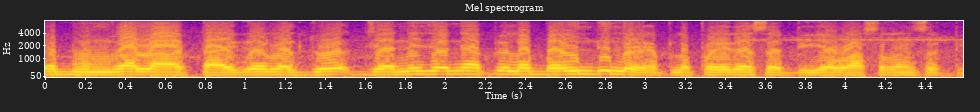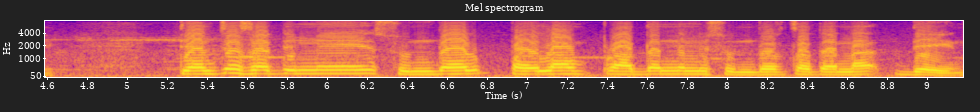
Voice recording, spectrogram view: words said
या भुंगाला टायगरला जो ज्यांनी ज्यांनी आपल्याला बैल दिले आपल्या पैऱ्यासाठी या वासरांसाठी त्यांच्यासाठी मी सुंदर पहिला प्राधान्य मी सुंदरचा त्यांना देईन.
